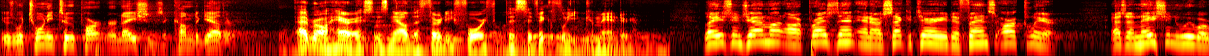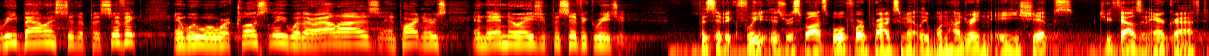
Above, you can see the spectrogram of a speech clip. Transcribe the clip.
It was with 22 partner nations that come together. Admiral Harris is now the 34th Pacific Fleet Commander. Ladies and gentlemen, our President and our Secretary of Defense are clear. As a nation, we will rebalance to the Pacific, and we will work closely with our allies and partners in the Indo-Asia Pacific region. Pacific Fleet is responsible for approximately 180 ships, 2,000 aircraft,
